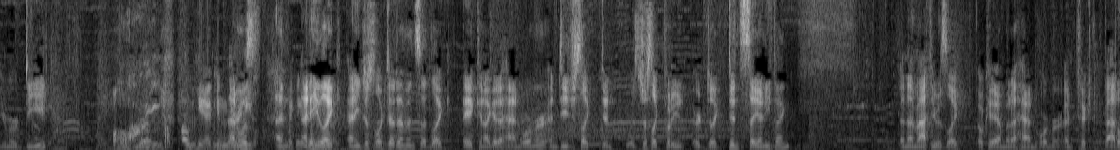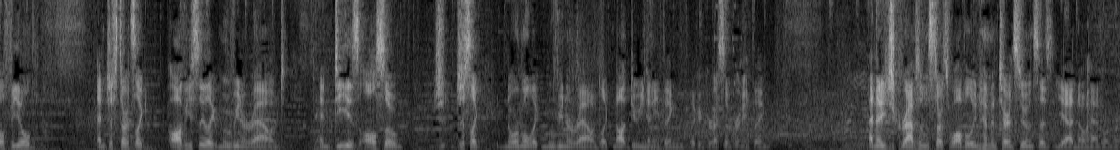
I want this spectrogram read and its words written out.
You remember D? Oh, Yeah. okay, I can. And was and, can- and he like and he just looked at him and said like, "Hey, can I get a hand warmer?" And D just like didn't was just like putting or like didn't say anything. And then Matthew was like, "Okay, I'm gonna hand warmer," and picked Battlefield, and just starts like obviously like moving around, and D is also j- just like normal like moving around, like not doing anything like aggressive or anything. And then he just grabs him and starts wobbling him and turns to him and says, "Yeah, no hand warmer."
